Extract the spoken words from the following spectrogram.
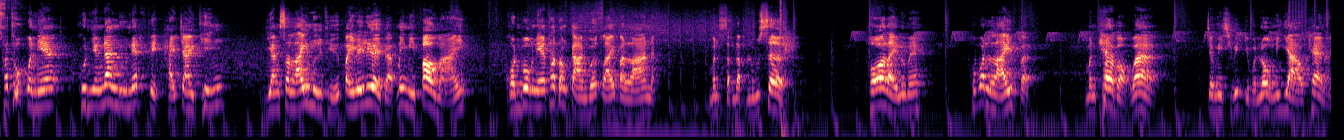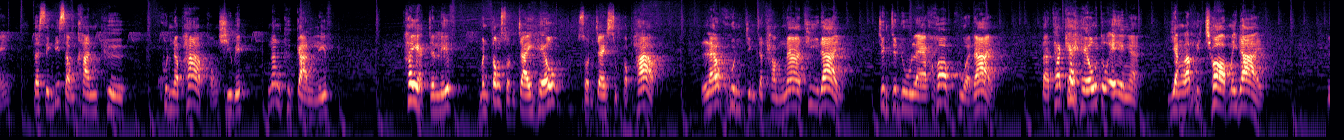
ถ้าทุกวันนี้คุณยังนั่งดู Netflix หายใจทิ้ง ยังสไลด์มือถือไปเรื่อย ๆ แบบไม่มีเป้าหมาย คนพวกนี้ถ้าต้องการ work life balance อะมันสำหรับ loser เพราะอะไรรู้ไหมเพราะว่า life อะมันแค่บอกว่าจะมีชีวิตอยู่บนโลกนี้ยาวแค่ไหน แต่สิ่งที่สำคัญคือคุณภาพของชีวิตนั่นคือการ live ถ้าอยากจะ live มันต้องสนใจ health สนใจสุขภาพ แล้วคุณจึงจะทำหน้าที่ได้ จึงจะดูแลครอบครัวได้ แต่ถ้าแค่เฮลตัวเองอะยังรับผิดชอบไม่ได้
